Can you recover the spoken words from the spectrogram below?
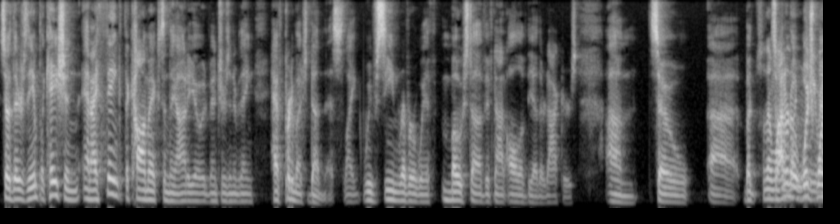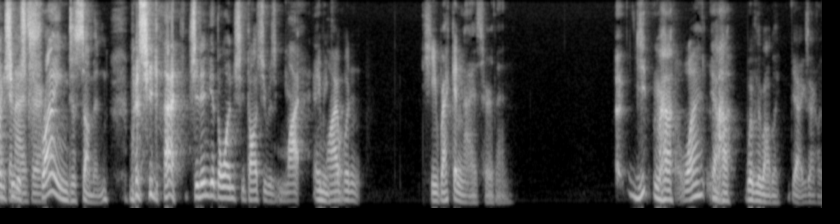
So there's the implication and i think the comics and the audio adventures and everything have pretty much done this. Like we've seen river with most of if not all of the other doctors. Um so uh but So so, i don't know which one she was her? trying to summon but she got she didn't get the one she thought she was Why? aiming Why for Why wouldn't he recognize her then? Ye- uh-huh. What? Yeah, uh-huh. wibbly wobbly. Yeah, exactly.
